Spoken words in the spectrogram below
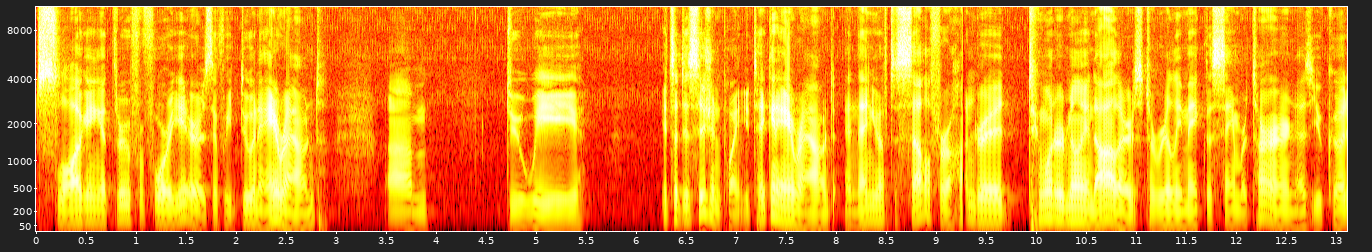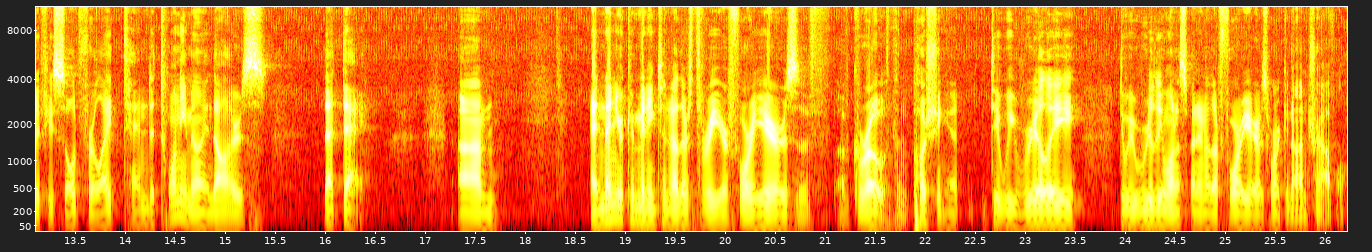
slogging it through for four years. If we do an A round, um, do we it's a decision point. You take an A round, and then you have to sell for 100, 200 million dollars to really make the same return as you could if you sold for like 10 to 20 million dollars that day. Um, and then you're committing to another three or four years of, of growth and pushing it. Did we really, do we really want to spend another four years working on travel?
